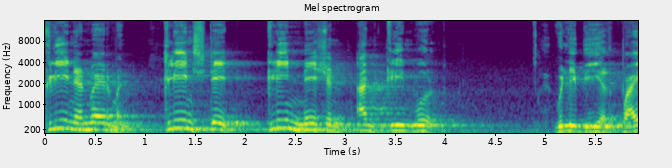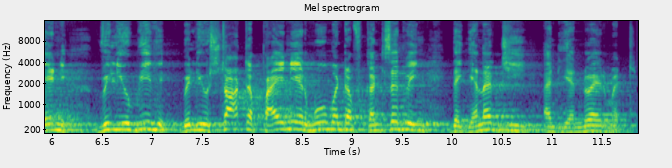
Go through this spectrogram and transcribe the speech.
clean environment, clean state, clean nation, and clean world? Will you be a pioneer? Will you be? Will you start a pioneer movement of conserving the energy and the environment?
